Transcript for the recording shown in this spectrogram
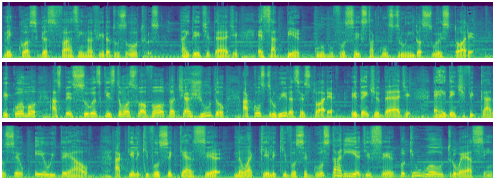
nem cócegas fazem na vida dos outros. A identidade é saber como você está construindo a sua história e como as pessoas que estão à sua volta te ajudam a construir essa história. Identidade é identificar o seu eu ideal, aquele que você quer ser, não aquele que você gostaria de ser porque o outro é assim,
